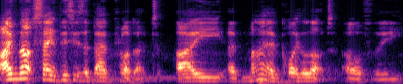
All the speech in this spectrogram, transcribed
I'm not saying this is a bad product. I admired quite a lot of the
